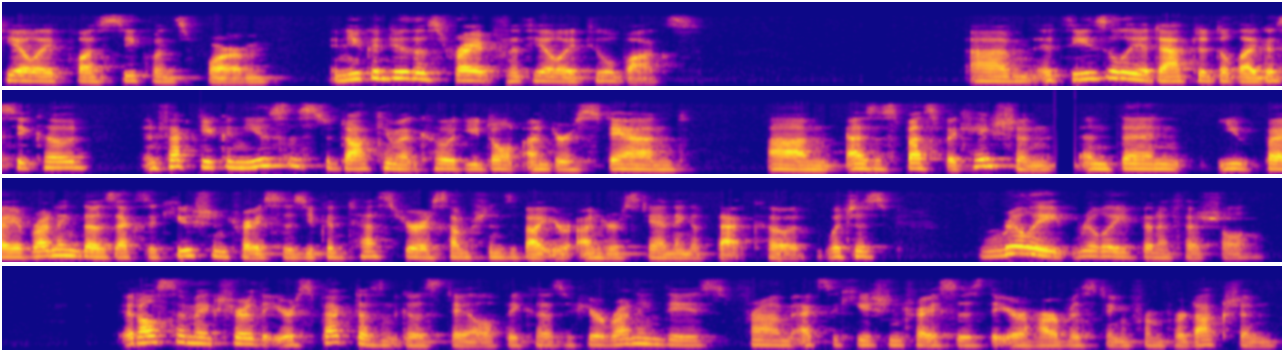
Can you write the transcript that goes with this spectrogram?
TLA plus sequence form, and you can do this right from the TLA toolbox. Um, it's easily adapted to legacy code, in fact, you can use this to document code you don't understand um, as a specification, and then you, by running those execution traces, you can test your assumptions about your understanding of that code, which is really, really beneficial. It also makes sure that your spec doesn't go stale, because if you're running these from execution traces that you're harvesting from production,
